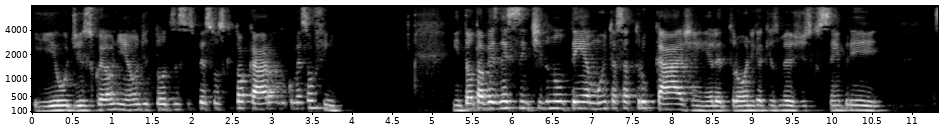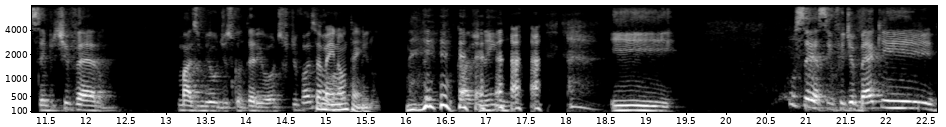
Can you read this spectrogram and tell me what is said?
E o disco é a união de todas essas pessoas que tocaram do começo ao fim. Então, talvez nesse sentido não tenha muito essa trucagem eletrônica que os meus discos sempre sempre tiveram. Mas o meu disco anterior, o disco de voz também não, tem. Também não, não tem trucagem nenhuma. E não sei, assim, o feedback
